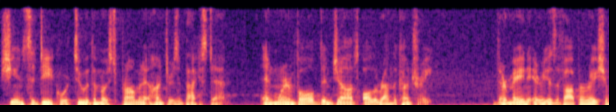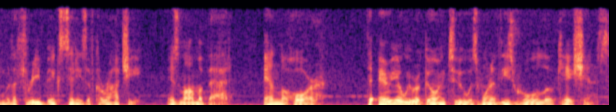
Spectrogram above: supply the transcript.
She and Sadiq were two of the most prominent hunters in Pakistan and were involved in jobs all around the country. Their main areas of operation were the three big cities of Karachi, Islamabad, and Lahore. The area we were going to was one of these rural locations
